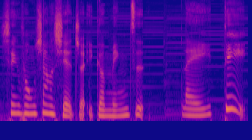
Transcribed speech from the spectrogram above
信封上写着一个名字：雷蒂。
